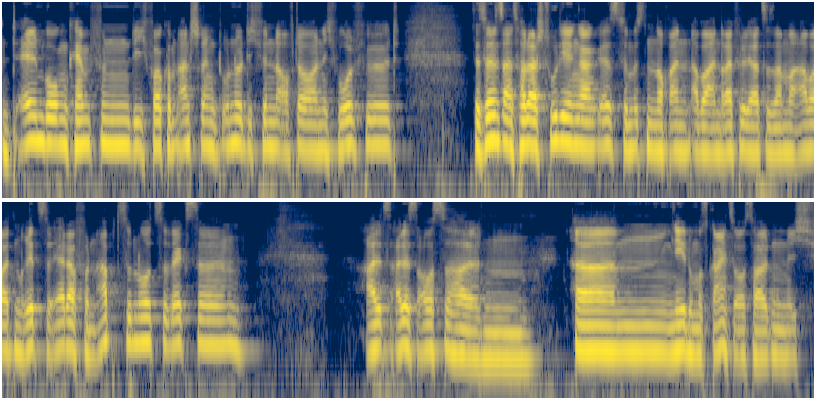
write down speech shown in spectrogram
mit Ellenbogen kämpfen, die ich vollkommen anstrengend und unnötig finde, auf Dauer nicht wohlfühlt. Selbst wenn es ein toller Studiengang ist, wir müssen noch ein, aber ein Dreivierteljahr zusammenarbeiten, rätst du eher davon ab, zur Not zu wechseln, als alles auszuhalten. Ähm, nee, du musst gar nichts aushalten. Ich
